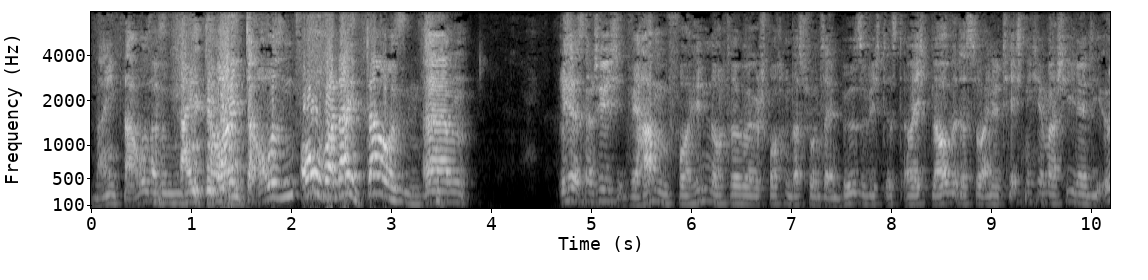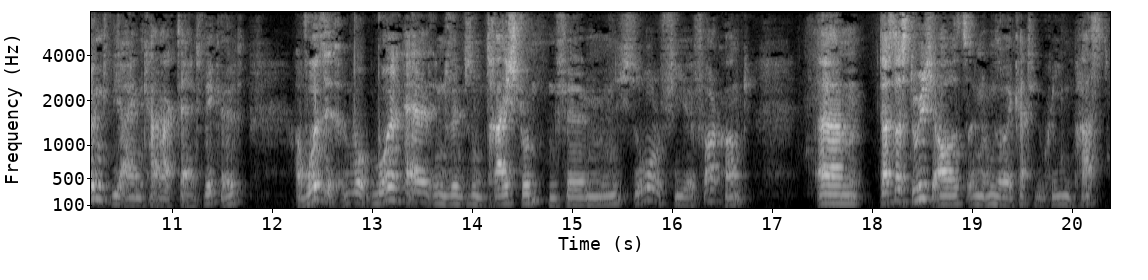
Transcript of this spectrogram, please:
9000? Also 9000. 9000? Over 9000! Ähm, ja, ist natürlich, wir haben vorhin noch darüber gesprochen, was für uns ein Bösewicht ist, aber ich glaube, dass so eine technische Maschine, die irgendwie einen Charakter entwickelt, obwohl, sie, obwohl Hell in so diesem Drei-Stunden-Film nicht so viel vorkommt, ähm, dass das durchaus in unsere Kategorien passt.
